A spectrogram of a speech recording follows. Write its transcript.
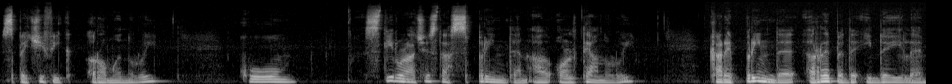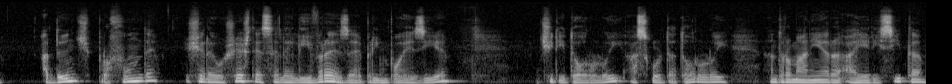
specific românului, cu stilul acesta sprinten al olteanului, care prinde repede ideile adânci, profunde și reușește să le livreze prin poezie cititorului, ascultătorului, într-o manieră aerisită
